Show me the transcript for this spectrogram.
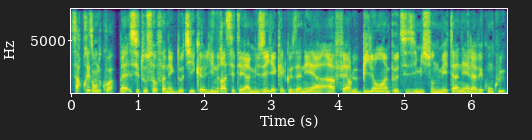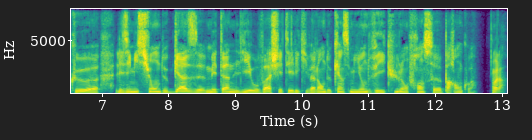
Ça représente quoi? Bah, C'est tout sauf anecdotique. L'INRA s'était amusé il y a quelques années à, à, faire le bilan un peu de ces émissions de méthane et elle avait conclu que euh, les émissions de gaz méthane liées aux vaches étaient l'équivalent de 15 millions de véhicules en France euh, par an. Quoi. Voilà,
